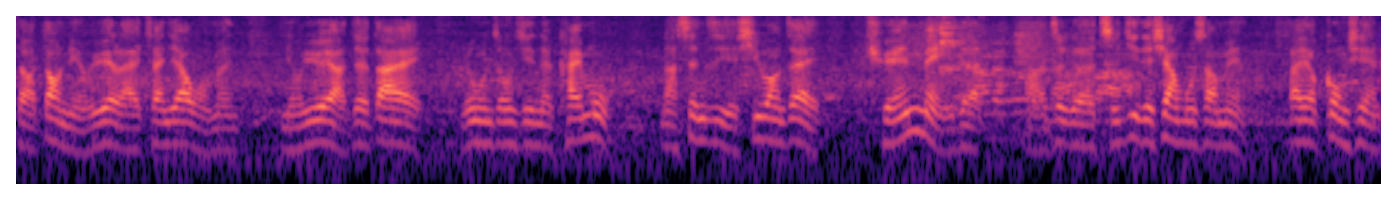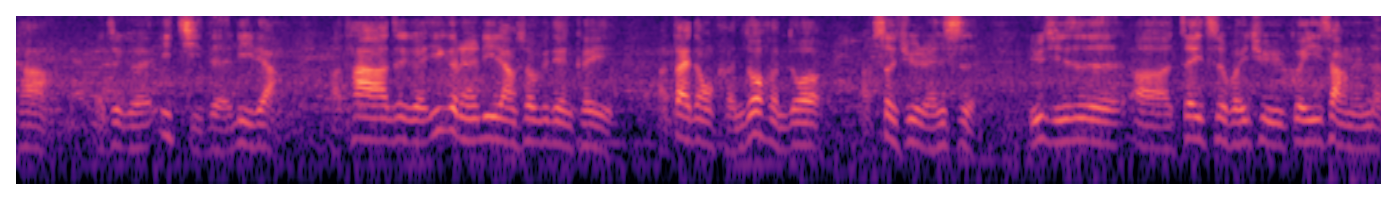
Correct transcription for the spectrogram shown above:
到到纽约来参加我们纽约啊这大爱人文中心的开幕，那甚至也希望在全美的啊这个慈济的项目上面，他要贡献他这个一己的力量，啊，他这个一个人的力量说不定可以啊带动很多很多啊社区人士，尤其是呃这一次回去皈依上人的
